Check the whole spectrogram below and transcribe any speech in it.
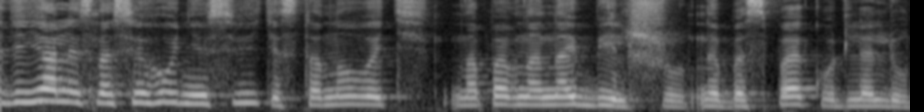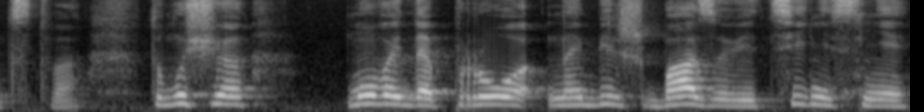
діяльність на сьогодні в світі становить, напевно, найбільшу небезпеку для людства, тому що мова йде про найбільш базові ціннісні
